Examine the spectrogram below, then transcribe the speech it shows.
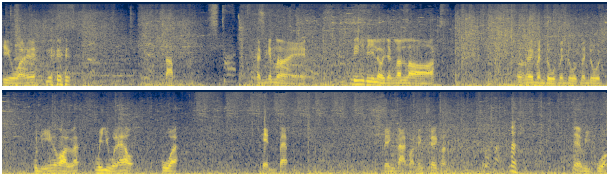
ชิวๆว่ะเฮ้ยสับขันกันหน่อย นี่ดีโหลดยังรอๆเออเฮ้ย มันดูด มันดูด มันดูดกูหนีก่อนละไม่อยู่แล้ว กลัว เห็นแป๊บเร่งดาก่อนเร่งเครื่องก่อนน่ะเนี่ยมีพวง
